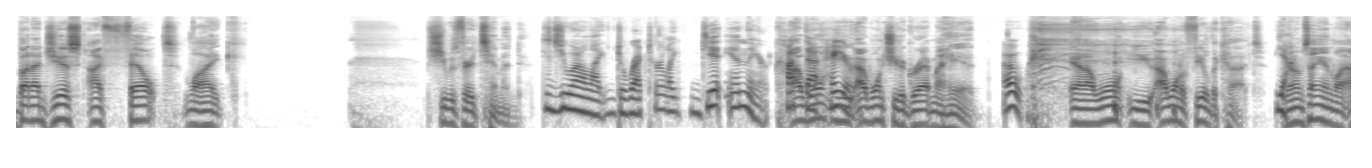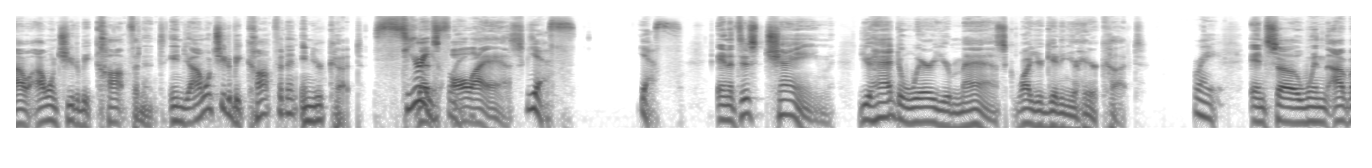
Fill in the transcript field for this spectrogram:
but I just I felt like she was very timid. Did you want to like direct her, like get in there, cut I that hair? you. I want you to grab my head. Oh, and I want you. I want to feel the cut. Yeah. You know what I'm saying? Like I, I want you to be confident in. I want you to be confident in your cut. seriously? That's all I ask. yes. Yes. And at this chain, you had to wear your mask while you're getting your hair cut. Right. And so when I,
